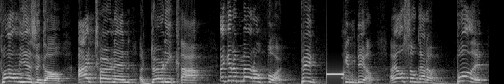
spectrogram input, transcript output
12 years ago, I turn in a dirty cop. I get a medal for it. Big fing deal. I also got a bullet,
